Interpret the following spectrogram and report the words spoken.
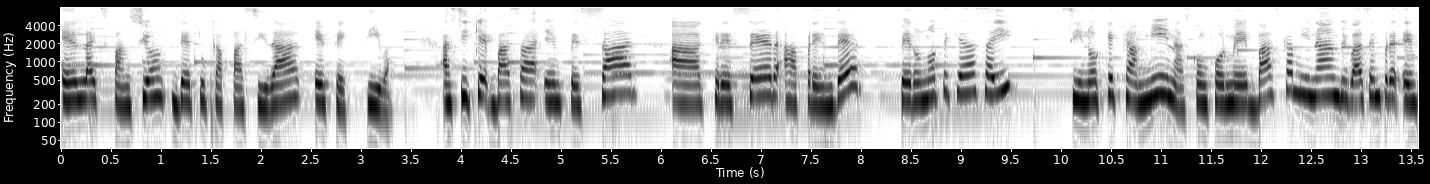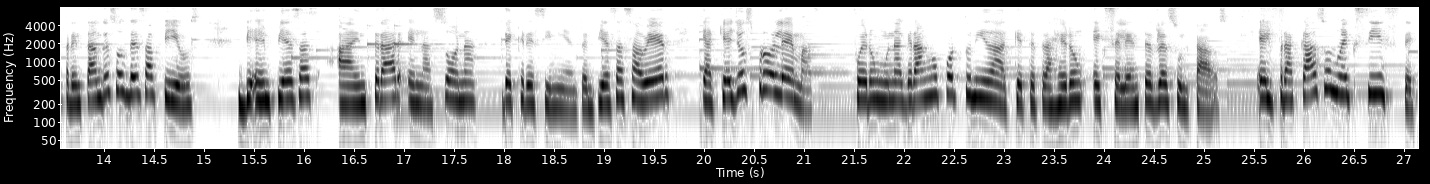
es la expansión de tu capacidad efectiva. Así que vas a empezar a crecer, a aprender, pero no te quedas ahí, sino que caminas, conforme vas caminando y vas enfrentando esos desafíos, empiezas a entrar en la zona de crecimiento, empiezas a ver que aquellos problemas fueron una gran oportunidad que te trajeron excelentes resultados. El fracaso no existe,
